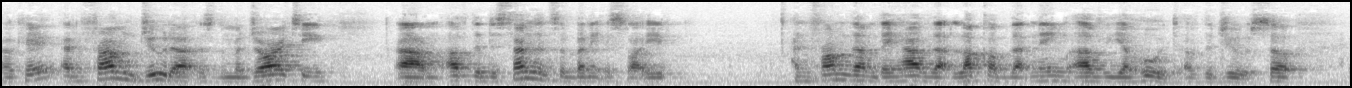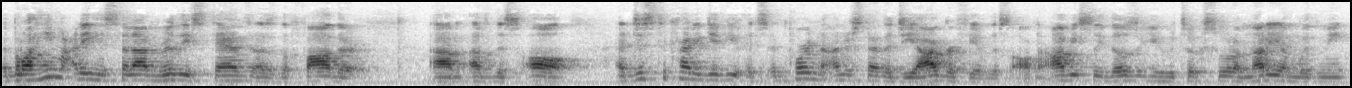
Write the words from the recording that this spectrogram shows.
Okay? And from Judah is the majority um, of the descendants of Bani Israel. And from them they have that laqab, that name of Yahud, of the Jews. So Ibrahim alayhi salam really stands as the father um, of this all. And just to kind of give you, it's important to understand the geography of this all. Now, obviously, those of you who took Surah Maryam with me,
